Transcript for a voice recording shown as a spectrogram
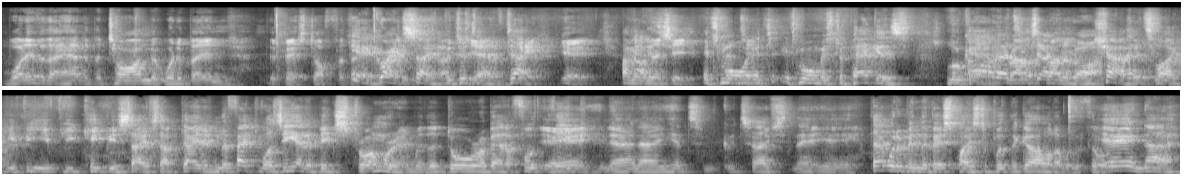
whatever they had at the time, it would have been the best offer. Yeah, great safe, but just yeah, out of date. Yeah, yeah. I mean, oh, it's, it. it's more it's, it's, more Mr. Packer's look oh, out rather, exactly rather right. Chubb. It's like if you, if you keep your safes updated. And the fact was, he had a big strong room with a door about a foot yeah, thick. Yeah, no, no, he had some good safes in there. Yeah, that would have been the best place to put the gold. I would have thought. Yeah, no.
